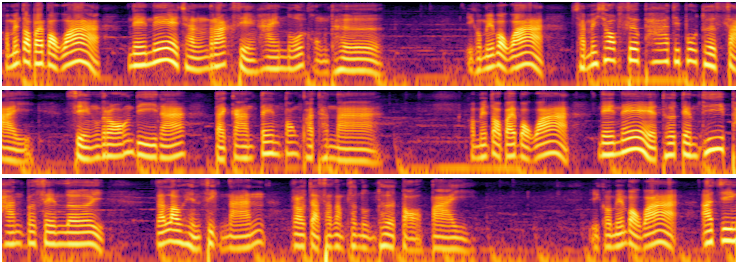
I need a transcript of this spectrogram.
คอมเมนต์ต่อไปบอกว่าเนเน่ฉันรักเสียงไฮโน้ตของเธอ อีกคอมเมนต์บอกว่าฉันไม่ชอบเสื้อผ้าที่พวกเธอใส่ เสียงร้องดีนะ แต่การเต้นต้องพัฒนาคอมเมนต์ต่อไปบอกว่า เนเน่เธอเต็มที่พันเปอร์เซ็นต์เลย และเราเห็นสิ่งนั้นเราจะสนับสนุนเธอต่อไป อีกคอมเมนต์บอกว่าอาจิง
